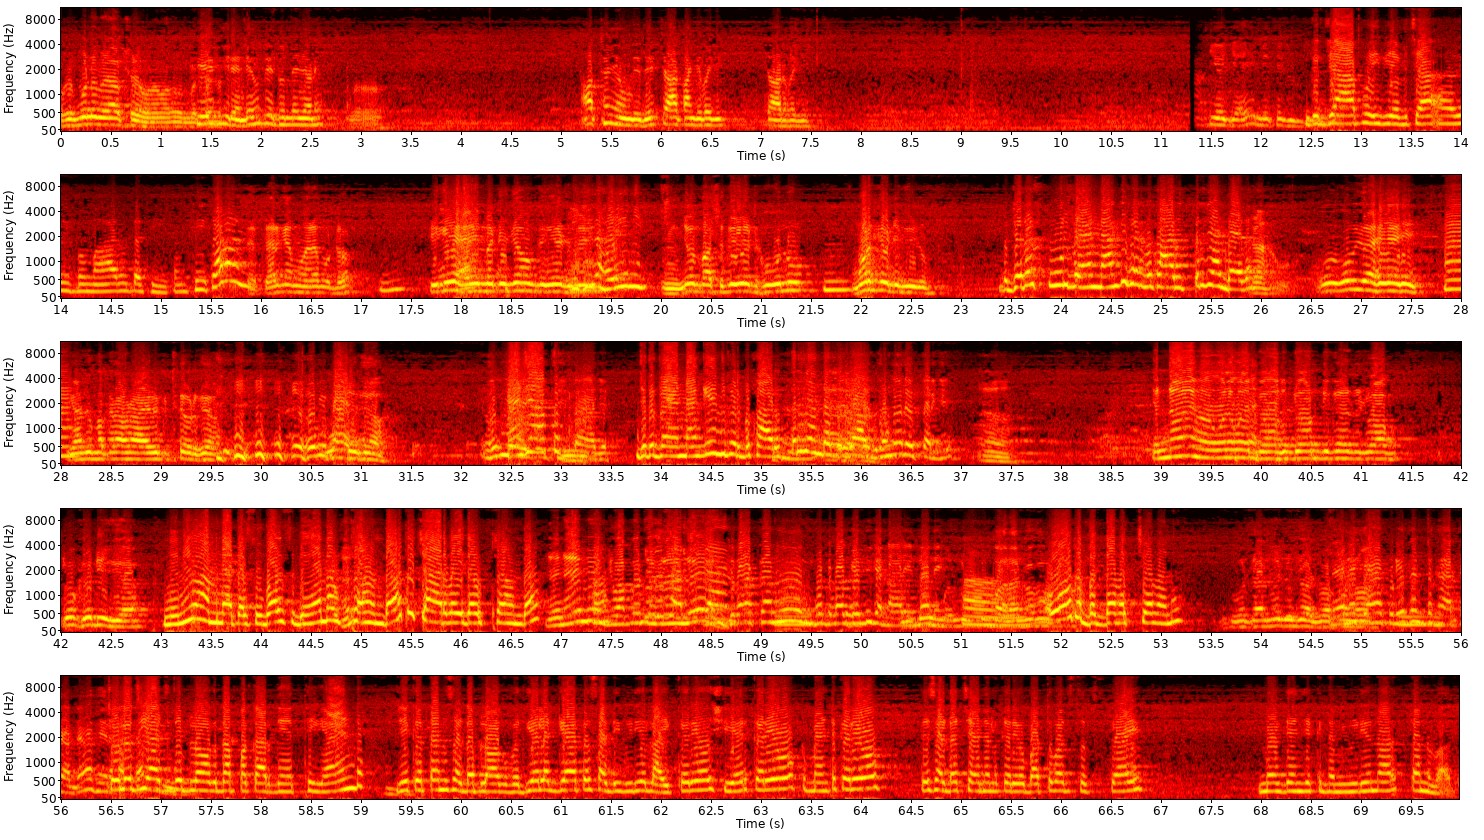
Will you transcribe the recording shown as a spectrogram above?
ਉਹ ਮੁੰਨੇ ਮੇਰਾ ਅੱਠ ਨੇ ਹੋਣਾ ਵਾ, ਖੇਤ ਹੀ ਰਹਿੰਦੇ ਹੁੰਦੇ ਦੋਨੇ ਜਾਣੇ। ਹਾਂ। ਹੱਥ ਨਹੀਂ ਆਉਂਦੇ ਦੇ 4-5 ਵਜੇ 4 ਵਜੇ। ਕੀ ਹੋ ਜਾਏ? ਮੇਤੇ ਦੀ ਗੁਰਜਾਪ ਹੋਈ ਵੀ ਆ ਵਿਚਾਰੀ ਬਿਮਾਰ ਹੋ ਤਾਂ ਠੀਕ ਆ। ਠੀਕ ਆ ਤੇ ਕਰ ਗਿਆ ਮਾਰਾ ਮੁੰਡਾ ਠੀਕ ਹੈ ਹੈ ਮੈਂ ਤੇ ਜਾਉਂ ਗਈਆਂ ਤਾਂ ਹੈ ਹੀ ਨਹੀਂ। ਜੋ ਬੱਸ ਗਈ ਹੈ ਸਕੂਲ ਨੂੰ ਮੁੜ ਕੇ ਡਿੱਗੀ ਨੂੰ। ਜਦੋਂ ਸਕੂਲ ਬੈਣ ਲੰਘ ਫਿਰ ਬੁਖਾਰ ਉੱਤਰ ਜਾਂਦਾ ਇਹਦਾ। ਉਹ ਉਹ ਵੀ ਇਹ ਜਿਹੀ ਹਾਂ। ਜਾਂ ਤੂੰ ਬੱਕਰਾ ਹੁਣ ਆਇਆ ਕਿੱਥੇ ਉੱਡ ਗਿਆ। ਉਹ ਵੀ ਉੱਡ ਗਿਆ ਉਹ ਵੀ ਹੈ ਜੀ ਆਪ ਜਦੋਂ ਬੈਣ ਲੰਘ ਜਾਂਦੀ ਫਿਰ ਬੁਖਾਰ ਉੱਤਰ ਜਾਂਦਾ ਗੁਰਜਾਪ ਦੋਨਾਂ ਦੇ। ਉੱਤਰ ਗਏ ਹਾਂ। ਕਿੰਨਾ ਹੈ ਉਹਨੇ ਉਹਨੇ ਪਿਓ ਜੋਨ ਦੀ ਕੇ ਜਵਾਬ ਜੋ ਖੇਡੀ ਗਿਆ। ਨਹੀਂ ਨਹੀਂ ਆਮਨਾ ਤਾਂ ਸਵੇਰ ਸਵੇਰ ਦਾ ਉੱਠਿਆ ਹੁੰਦਾ ਤੇ 4 ਵਜੇ ਦਾ ਉੱਠਿਆ ਹੁੰਦਾ। ਨਹੀਂ ਨਹੀਂ ਮੈਂ ਜਵਾਕਾਂ ਦੇ ਲੈਂਦੇ ਜਵਾਕਾਂ ਨੂੰ ਫੁੱਟਬਾਲ ਖੇਡੀ ਕਰਨ ਨਾਲ ਇਹਨਾਂ ਨੇ। ਉਹ ਤਾਂ ਵੱਡਾ ਬੱਚਾ ਵਾ ਨਾ। ਉਹ ਚੱਲ ਜੋ ਨੂੰ ਜੀ ਅੱਜ ਦੇ ਬਲੌਗ ਦਾ ਆਪਾਂ ਕਰਦੇ ਹਾਂ ਇੱਥੇ ਹੀ ਐਂਡ ਜੇਕਰ ਤੁਹਾਨੂੰ ਸਾਡਾ ਬਲੌਗ ਵਧੀਆ ਲੱਗਿਆ ਤਾਂ ਸਾਡੀ ਵੀਡੀਓ ਲਾਈਕ ਕਰਿਓ ਸ਼ੇਅਰ ਕਰਿਓ ਕਮੈਂਟ ਕਰਿਓ ਤੇ ਸਾਡਾ ਚੈਨਲ ਕਰਿਓ। ਵੱਧ ਤੋਂ ਵੱਧ ਸਬਸਕ੍ਰਾਈਬ ਮਿਲਦੇ ਹਾਂ ਜੀ ਇੱਕ ਨਵੀਂ ਵੀਡੀਓ ਨਾਲ। ਧੰਨਵਾਦ।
